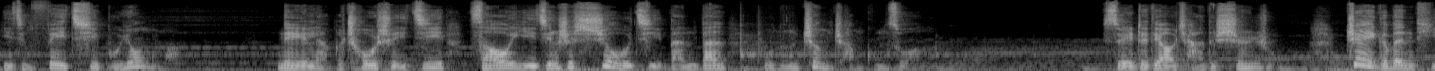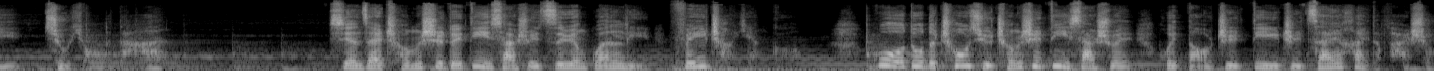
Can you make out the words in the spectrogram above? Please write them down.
已经废弃不用了。那两个抽水机早已经是锈迹斑斑，不能正常工作了。随着调查的深入，这个问题就有了答案。现在城市对地下水资源管理非常严格，过度的抽取城市地下水会导致地质灾害的发生。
